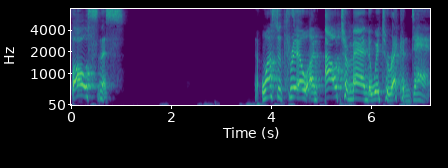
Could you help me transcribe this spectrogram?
falseness wants to thrill an outer man that we're to reckon dead.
